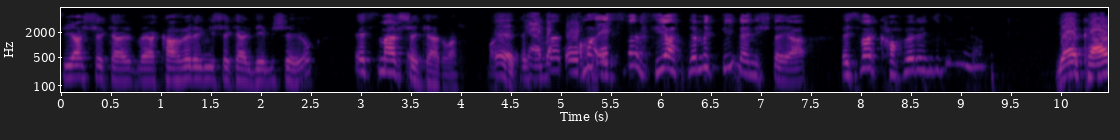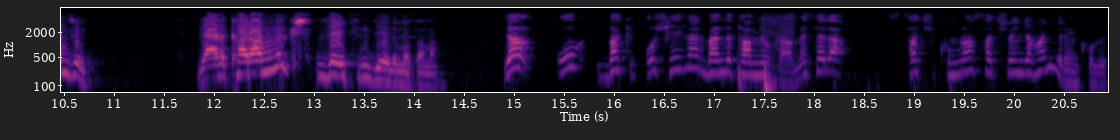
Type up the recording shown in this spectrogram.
siyah şeker veya kahverengi şeker diye bir şey yok. Esmer şeker var. Bak, Evet, esmer- bak o- ama esmer siyah demek değil enişte ya. Esmer kahverengi değil mi ya? Ya Kaan'cım. Yani karanlık zeytin diyelim o zaman. Ya o bak o şeyler bende tam yok ha. Mesela saç kumral saç rengi hangi renk oluyor?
